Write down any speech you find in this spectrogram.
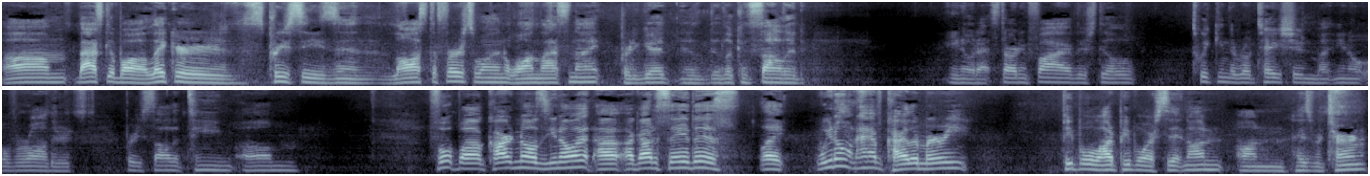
um, basketball, Lakers preseason lost the first one, won last night. Pretty good. They're looking solid. You know, that starting five, they're still tweaking the rotation, but you know, overall they're pretty solid team. Um, football, Cardinals, you know what? I, I gotta say this. Like, we don't have Kyler Murray. People, a lot of people are sitting on on his return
